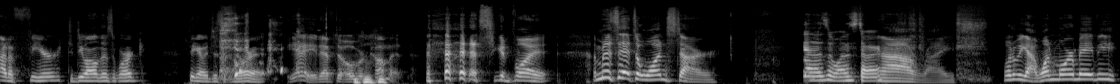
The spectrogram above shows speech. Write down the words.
out of fear to do all this work. I think I would just ignore it. Yeah, you'd have to overcome it. That's a good point. I'm gonna say it's a one star. Yeah, that's a one star. All right. What do we got? One more maybe?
